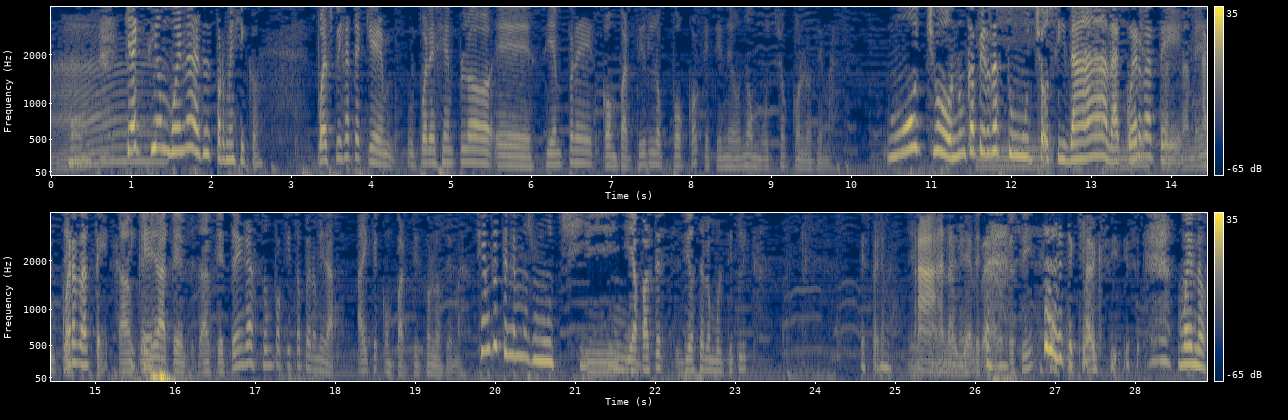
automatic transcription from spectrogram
Ah. ¿Qué acción buena haces por México? Pues fíjate que, por ejemplo, eh, siempre compartir lo poco que tiene uno mucho con los demás. Mucho, nunca Sí, pierdas tu muchosidad, sí, acuérdate, acuérdate. Así Aunque que, mira, que, aunque tengas un poquito, pero mira, hay que compartir con los demás. Siempre tenemos muchísimo. y aparte Dios te lo multiplica. Esperemos. Ah, no es cierto. Claro que sí. claro que sí, dice. Bueno,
